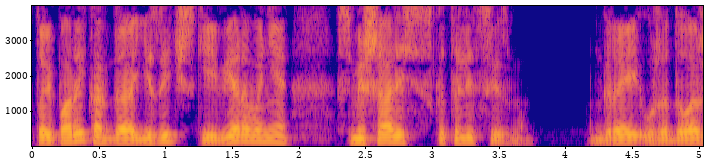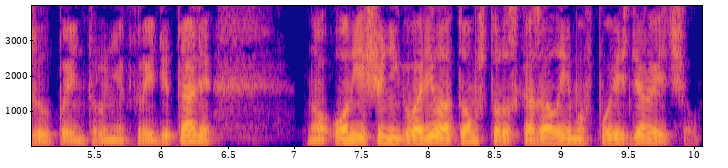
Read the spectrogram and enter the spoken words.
той поры, когда языческие верования смешались с католицизмом. Грей уже доложил Пейнтеру некоторые детали, но он еще не говорил о том, что рассказала ему в поезде Рэйчел.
